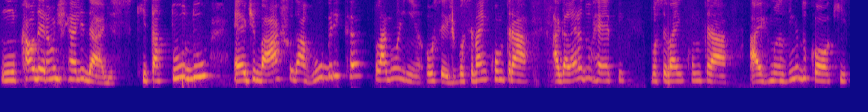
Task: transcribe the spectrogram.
um caldeirão de realidades, que está tudo é, debaixo da rúbrica Lagoinha. Ou seja, você vai encontrar a galera do rap, você vai encontrar a irmãzinha do coque,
